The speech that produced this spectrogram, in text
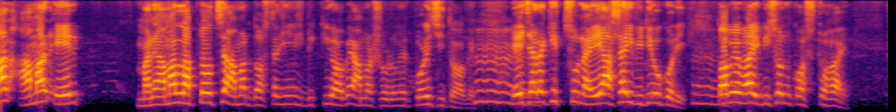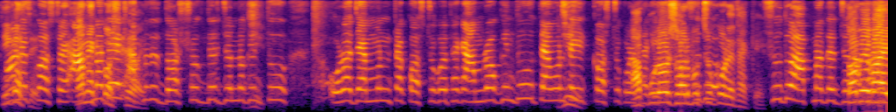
আর আমার এর মানে আমার লাভটা হচ্ছে আমার দশটা জিনিস বিক্রি হবে আমার শোরুমের পরিচিত হবে। এছাড়া কিচ্ছু না এই আশাই ভিডিও করি। তবে ভাই ভীষণ কষ্ট হয়। ঠিক আছে? কষ্ট অনেক আপনাদের কষ্ট আপনাদের দর্শকদের জন্য কিন্তু ওরা যেমনটা কষ্ট করে থাকে আমরাও কিন্তু তেমনটাই কষ্ট করে থাকি। আপুরাও সর্বোচ্চ করে থাকে। শুধু আপনাদের জন্য তবে ভাই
